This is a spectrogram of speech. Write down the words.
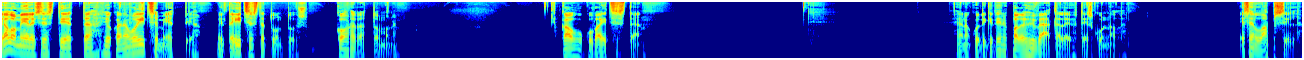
jalomielisesti, että jokainen voi itse miettiä, miltä itsestä tuntuisi kohdata tuommoinen kauhukuva itsestään. Hän on kuitenkin tehnyt paljon hyvää tälle yhteiskunnalle ja sen lapsille,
